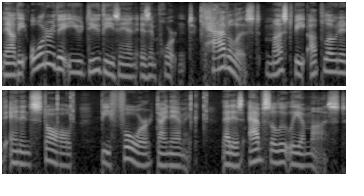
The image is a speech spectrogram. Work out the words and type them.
Now the order that you do these in is important. Catalyst must be uploaded and installed before Dynamic. That is absolutely a must.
